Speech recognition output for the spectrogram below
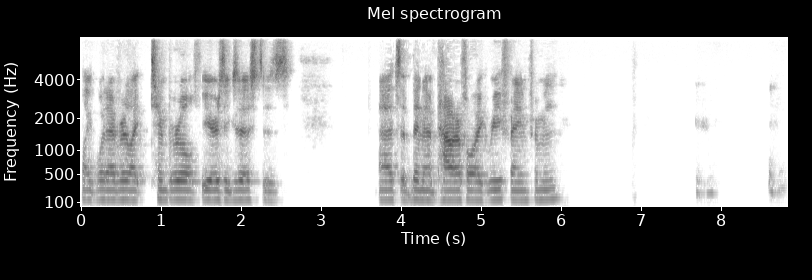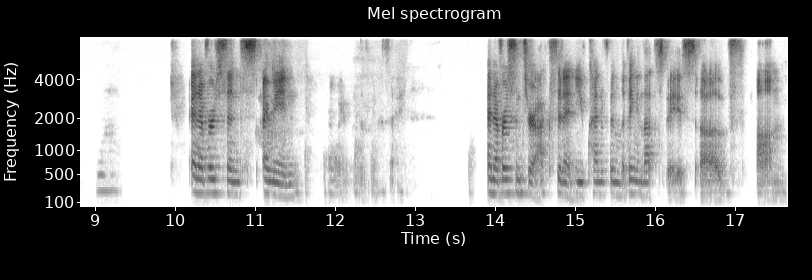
like whatever like temporal fears exist is uh, it's been a powerful like reframe for me. Mm-hmm. Mm-hmm. Wow. And ever since, I mean, wait, what was I say? And ever since your accident, you've kind of been living in that space of um,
